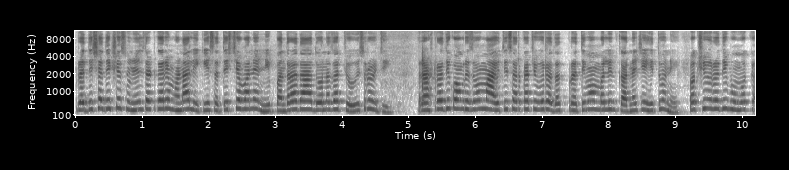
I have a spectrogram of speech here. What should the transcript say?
प्रदेशाध्यक्ष सुनील तटकरे म्हणाले की सतीश चव्हाण यांनी पंधरा दहा दोन हजार चोवीस रोजी राष्ट्रवादी काँग्रेस व महायुती सरकारच्या विरोधात प्रतिमा मलिन करण्याच्या हेतूने पक्षविरोधी भूमिका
